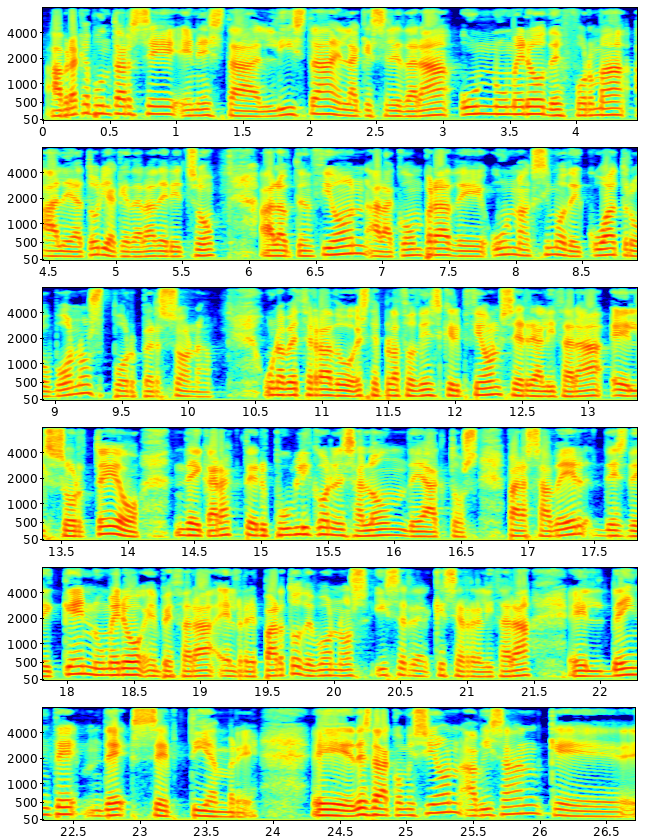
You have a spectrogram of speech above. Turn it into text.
Habrá que apuntarse en esta lista en la que se le dará un número de forma aleatoria que dará derecho a la obtención, a la compra de un máximo de cuatro bonos por persona. Una vez cerrado este plazo de inscripción se realizará el sorteo de carácter público en el salón de actos para saber desde qué número empezará el reparto de bonos y que se realizará el 20 de septiembre. Eh, desde la comisión avisan que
